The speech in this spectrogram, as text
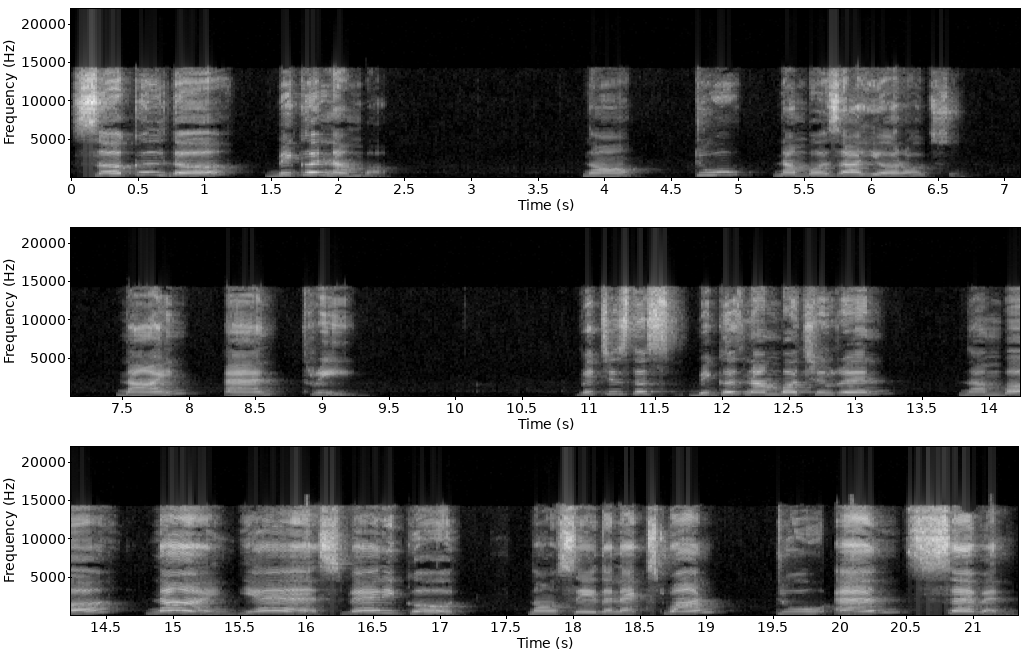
Circle the bigger number. Now, two numbers are here also. 9 and 3. Which is the biggest number children? Number 9. Yes, very good. Now say the next one. 2 and 7.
